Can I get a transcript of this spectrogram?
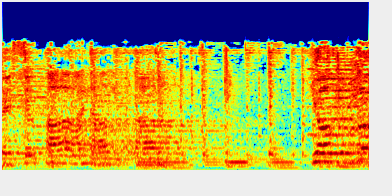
ve subhanallah Yok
